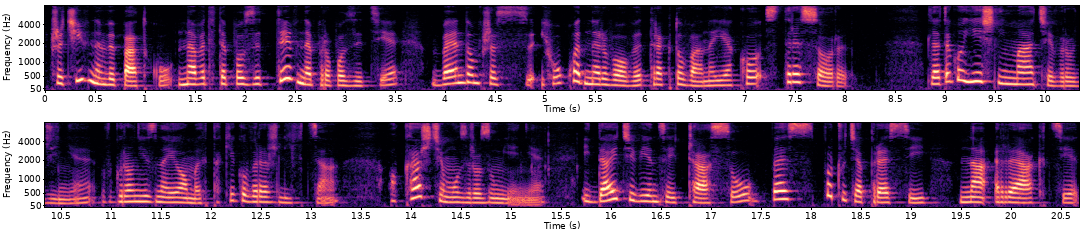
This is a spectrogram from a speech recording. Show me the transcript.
W przeciwnym wypadku, nawet te pozytywne propozycje będą przez ich układ nerwowy traktowane jako stresory. Dlatego, jeśli macie w rodzinie, w gronie znajomych takiego wrażliwca, okażcie mu zrozumienie i dajcie więcej czasu bez poczucia presji na reakcję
